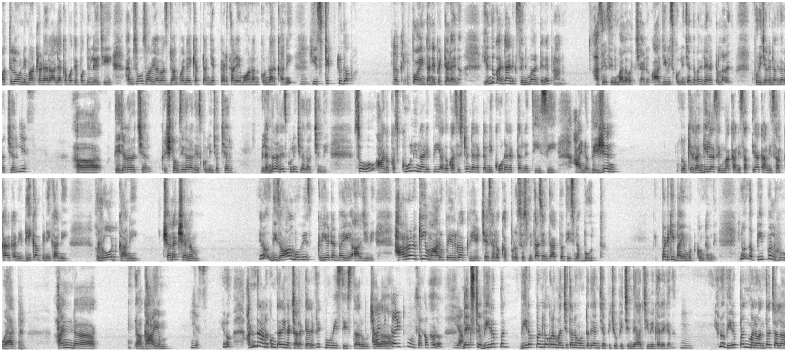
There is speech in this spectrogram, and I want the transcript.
మత్తులో ఉండి మాట్లాడారా? లేకపోతే పొద్దున్న లేచి I'm so sorry I was drunk when I kept అని చెప్పి పెడతాడేమో అని అనుకున్నారు. కానీ he stick to the point అని పెట్టాడు ఆయన. ఎందుకంటే ఆయనకి సినిమా అంటేనే ప్రాణం. అసే సినిమాలో వచ్చాడు. ఆర్జీవీ స్కూల్ నుంచి ఎంతమంది డైరెక్టర్లు రాలేదు? పురి జగన్నాథ్ గారు వచ్చారు. తేజ గారు వచ్చారు. కృష్ణవంశీ గారు అదే స్కూల్ నుంచి వచ్చారు. వీళ్ళందరూ అదే స్కూల్ నుంచి కదా వచ్చింది. సో అదొక స్కూల్ని నడిపి అదొక అసిస్టెంట్ డైరెక్టర్ని కో డైరెక్టర్ని తీసి ఆయన విజన్ ఓకే రంగీలా సినిమా కానీ సత్య కానీ సర్కార్ కానీ డి కంపెనీ కానీ రోడ్ కానీ Kshanakshanam you know these all movies created by RGV హర్రర్కి మారు పేరుగా క్రియేట్ చేశాడు ఒకప్పుడు సుస్మితా సెంతార్తో తీసిన బూత్ ఇప్పటికీ భయం పుట్టుకుంటుంది. You know the people who act and Gaayam. Yes you know అందరూ అనుకుంటారు ఈయన చాలా టెరిఫిక్ మూవీస్ తీస్తారు చాలా ఒకప్పుడు. నెక్స్ట్ వీరప్పన్. వీరప్పన్లో కూడా మంచితనం ఉంటుంది అని చెప్పి చూపించింది ఆర్జీవి గారే కదా. యూనో వీరప్పన్ మనం అంతా చాలా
